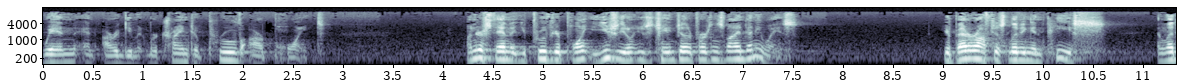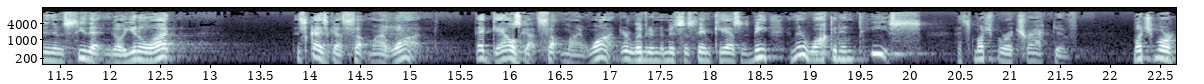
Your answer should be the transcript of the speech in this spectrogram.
win an argument. We're trying to prove our point. Understand that you prove your point, you usually don't usually change the other person's mind, anyways. You're better off just living in peace and letting them see that and go, you know what? This guy's got something I want. That gal's got something I want. They're living in the midst of the same chaos as me, and they're walking in peace. That's much more attractive, much more,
